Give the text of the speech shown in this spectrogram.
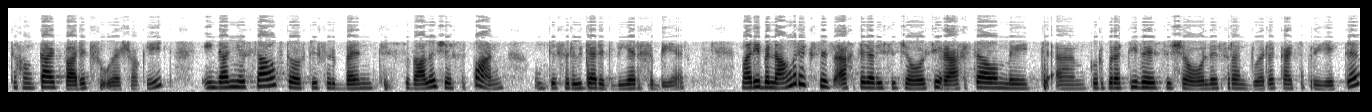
te gaan kyk wat dit veroorsaak het en dan jouself daartoe verbind sowel as jou span om te verhoed dat dit weer gebeur. Maar die belangrikste is egter dat die situasie regstel met ehm um, korporatiewe sosiale verantwoordelikheidsprojekte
